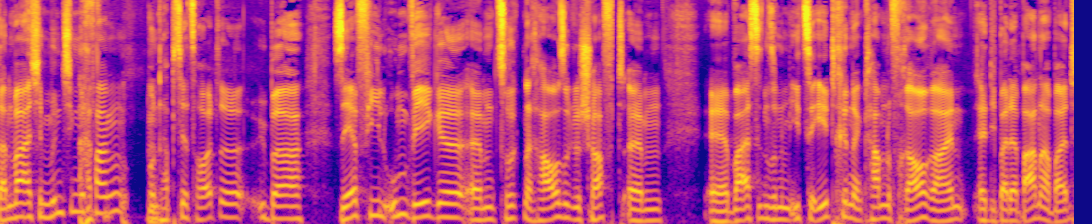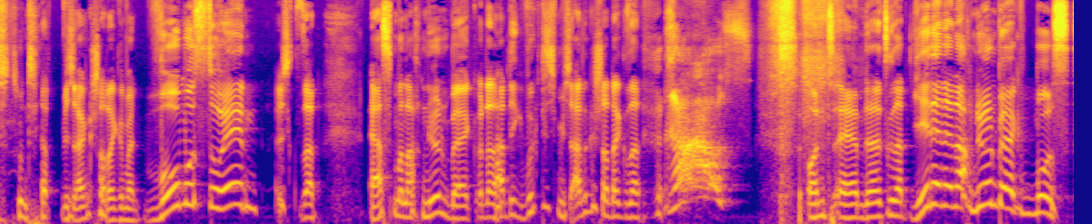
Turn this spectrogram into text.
dann war ich in München gefangen Hat, und habe es jetzt heute über sehr viel Umwege ähm, zurück nach Hause geschafft. Ähm, äh, war erst in so einem ICE drin, dann kam eine Frau rein, äh, die bei der Bahn arbeitet und die hat mich angeschaut und gemeint, wo musst du hin? Hab ich gesagt, erstmal nach Nürnberg und dann hat die wirklich mich angeschaut und gesagt, raus! Und ähm, dann hat sie gesagt, jeder, der nach Nürnberg muss,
